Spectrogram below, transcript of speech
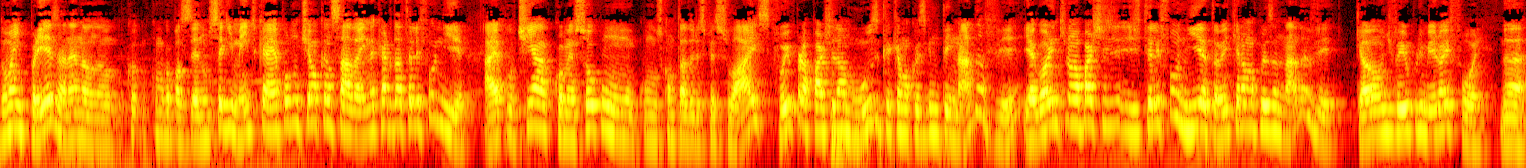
numa empresa, né, no, no- como que eu posso dizer, num segmento que a Apple não tinha alcançado ainda, que era da telefonia. A Apple tinha, começou com, com os computadores pessoais, foi pra parte da música, que é uma coisa que não tem nada a ver, e agora entrou na parte de, de telefonia também, que era uma coisa nada a ver, que é onde veio o primeiro iPhone. É.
